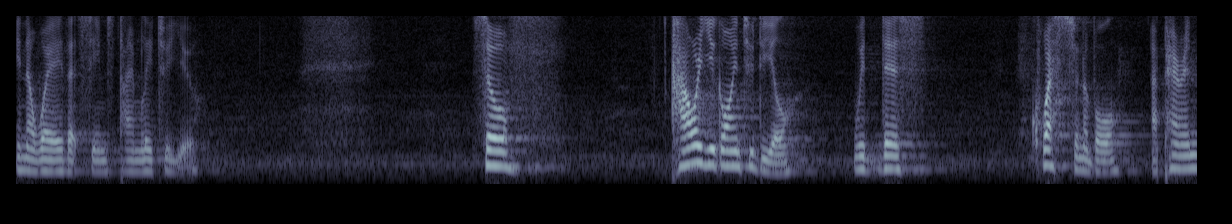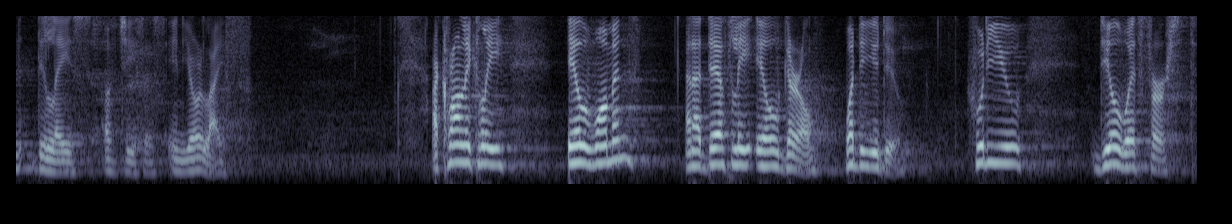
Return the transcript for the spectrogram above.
in a way that seems timely to you. So, how are you going to deal with this questionable apparent delays of Jesus in your life? A chronically ill woman and a deathly ill girl what do you do? Who do you deal with first?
